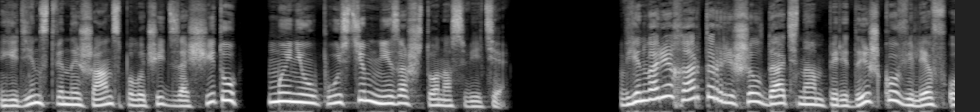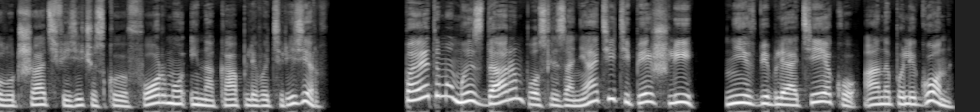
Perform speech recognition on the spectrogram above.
Единственный шанс получить защиту мы не упустим ни за что на свете. В январе Хартер решил дать нам передышку, велев улучшать физическую форму и накапливать резерв. Поэтому мы с Даром после занятий теперь шли не в библиотеку, а на полигон,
